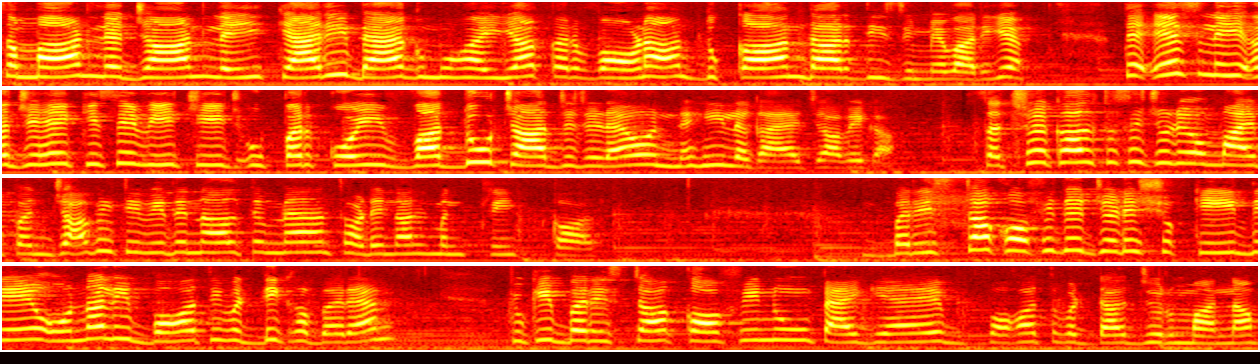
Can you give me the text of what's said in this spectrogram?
ਸਮਾਨ ਲੈ ਜਾਣ ਲਈ ਕੈਰੀ ਬੈਗ ਮੁਹੱਈਆ ਕਰਵਾਉਣਾ ਦੁਕਾਨਦਾਰ ਦੀ ਜ਼ਿੰਮੇਵਾਰੀ ਹੈ ਤੇ ਇਸ ਲਈ ਅਜਿਹੇ ਕਿਸੇ ਵੀ ਚੀਜ਼ ਉੱਪਰ ਕੋਈ ਵਾਧੂ ਚਾਰਜ ਜਿਹੜਾ ਉਹ ਨਹੀਂ ਲਗਾਇਆ ਜਾਵੇਗਾ। ਸਤਿ ਸ਼੍ਰੀ ਅਕਾਲ, ਤੁਸੀਂ ਜੁੜੇ ਹੋ ਮਾਈ ਪੰਜਾਬੀ ਟੀਵੀ ਦੇ ਨਾਲ ਤੇ ਮੈਂ ਤੁਹਾਡੇ ਨਾਲ ਮਨਪ੍ਰੀਤ ਕੌਰ। ਬਰਿਸਟਾ ਕਾਫੀ ਦੇ ਜਿਹੜੇ ਸ਼ੌਕੀਨ ਨੇ, ਉਹਨਾਂ ਲਈ ਬਹੁਤ ਹੀ ਵੱਡੀ ਖਬਰ ਹੈ। ਕਿਉਂਕਿ ਬਰਿਸਟਾ ਕਾਫੀ ਨੂੰ ਪੈ ਗਿਆ ਹੈ ਬਹੁਤ ਵੱਡਾ ਜੁਰਮਾਨਾ।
